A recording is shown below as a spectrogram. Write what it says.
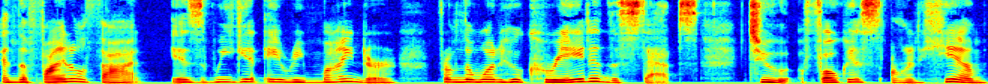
And the final thought is we get a reminder from the one who created the steps to focus on Him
